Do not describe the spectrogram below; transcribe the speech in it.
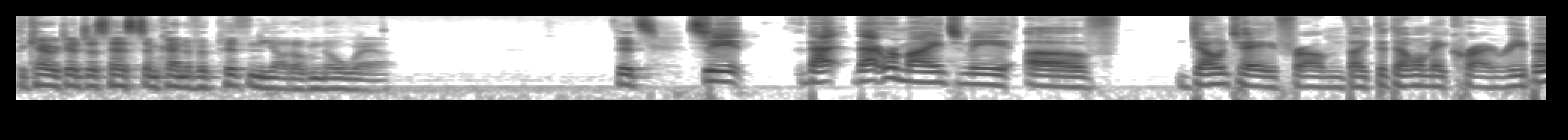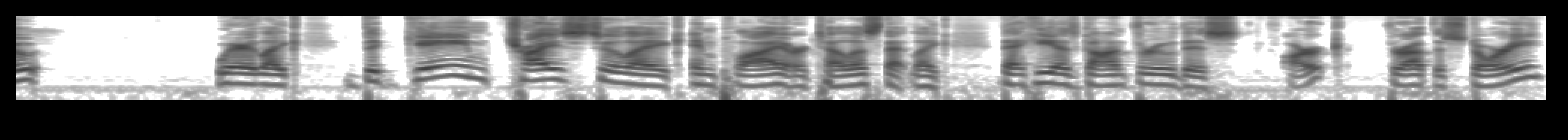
The character just has some kind of epiphany out of nowhere. That's See that that reminds me of Dante from like the Devil May Cry reboot, where like the game tries to like imply or tell us that like that he has gone through this arc throughout the story,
